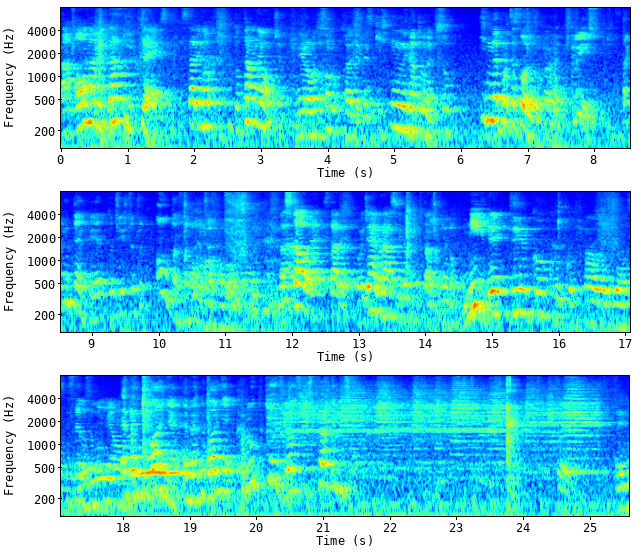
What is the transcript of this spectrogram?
a ona mi taki tekst, stary, no totalny obciek. Nie, no bo to są, słuchajcie, to jest jakiś inny gatunek, to są inne procesory zupełnie. Chris, takim tempie to cię jeszcze przed ołtarz zawleczę. Na stałe, stary, powiedziałem raz i będę powtarzał. Nigdy Tylko krótkotrwałe związki. Zrozumienie. Ewentualnie, ewentualnie krótkie związki strategiczne. Ej, no.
